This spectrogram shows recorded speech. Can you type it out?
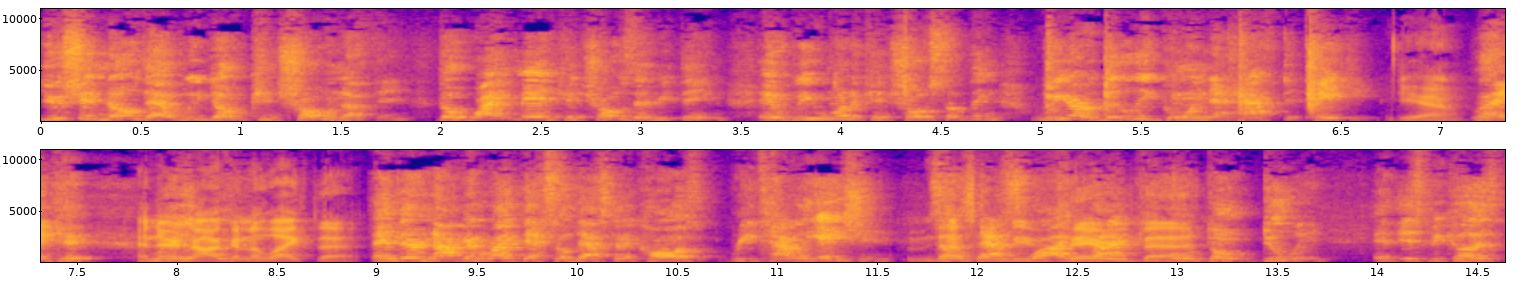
You should know that we don't control nothing. The white man controls everything. If we want to control something, we are literally going to have to take it. Yeah. Like, And they're not gonna like that. and they're not gonna like that. So that's gonna cause retaliation. That's so that's why very black bad. people don't do it. It's because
